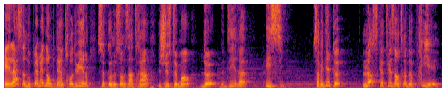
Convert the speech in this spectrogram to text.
Et là, ça nous permet donc d'introduire ce que nous sommes en train justement de dire ici. Ça veut dire que lorsque tu es en train de prier,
